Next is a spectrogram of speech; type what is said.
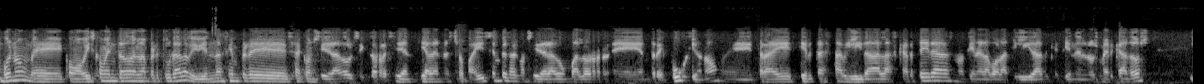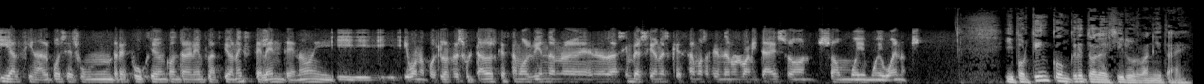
Bueno, eh, como habéis comentado en la apertura, la vivienda siempre se ha considerado, el sector residencial en nuestro país siempre se ha considerado un valor en refugio, ¿no? trae cierta estabilidad a las carteras, no tiene la volatilidad que tienen los mercados y al final pues es un refugio en contra de la inflación excelente, ¿no? Y, bueno, pues los resultados que estamos viendo en, las inversiones que estamos haciendo en Urbanitae son, son muy, muy buenos. ¿Y por qué en concreto elegir Urbanitae?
